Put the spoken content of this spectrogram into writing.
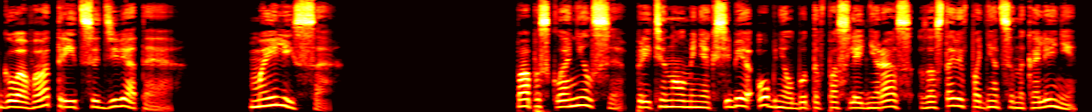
Глава 39. Мейлиса. Папа склонился, притянул меня к себе, обнял будто в последний раз, заставив подняться на колени,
